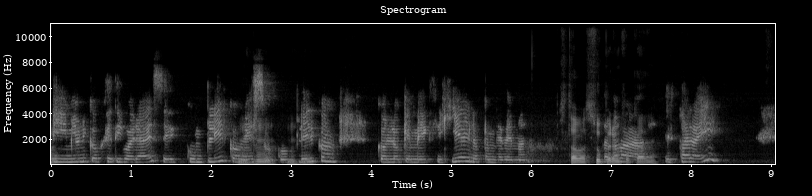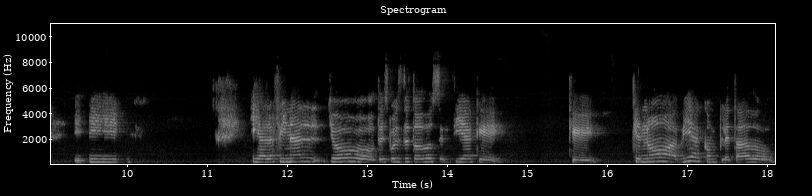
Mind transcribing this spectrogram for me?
Y mi único objetivo era ese, cumplir con eso, cumplir con, con lo que me exigía y lo que me demandaba. Estaba súper enfocada. Estar ahí. Y, y a la final yo después de todo sentía que, que, que no había completado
